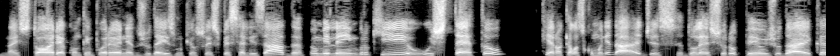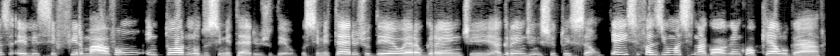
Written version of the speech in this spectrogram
na história contemporânea do judaísmo que eu sou especializada, eu me lembro que o Stettel, que eram aquelas comunidades do leste europeu judaicas, eles se firmavam em torno do cemitério judeu. O cemitério judeu era grande, a grande instituição. E aí se fazia uma sinagoga em qualquer lugar,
